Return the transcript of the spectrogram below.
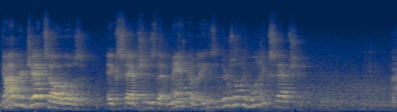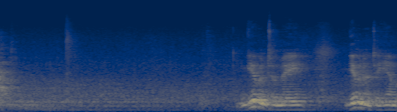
God rejects all those exceptions that man comes He said, there's only one exception. Given to me, given unto him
